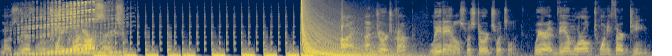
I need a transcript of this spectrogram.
most of the 24 hours. Hi, I'm George Crump, lead analyst with Storage Switzerland. We are at VMworld 2013.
